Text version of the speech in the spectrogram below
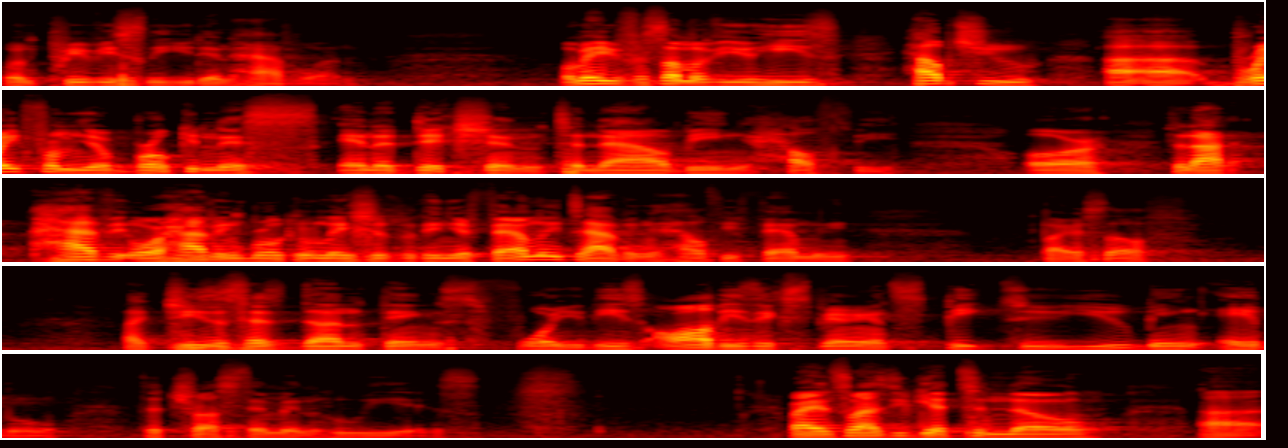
when previously you didn't have one. Or maybe for some of you, He's helped you uh, uh, break from your brokenness and addiction to now being healthy, or to not having or having broken relationships within your family to having a healthy family by yourself. Like Jesus has done things for you. These all these experiences speak to you being able to trust Him in who He is right? And so as you get to know uh,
